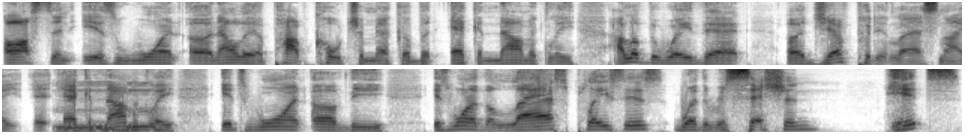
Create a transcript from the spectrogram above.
Austin is one uh, not only a pop culture mecca, but economically, I love the way that. Uh, Jeff put it last night. E- Economically, it's one of the it's one of the last places where the recession hits,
